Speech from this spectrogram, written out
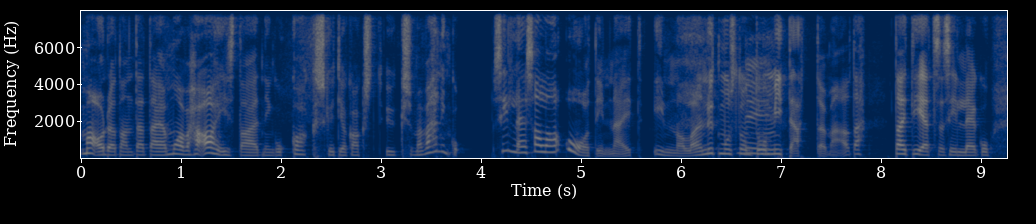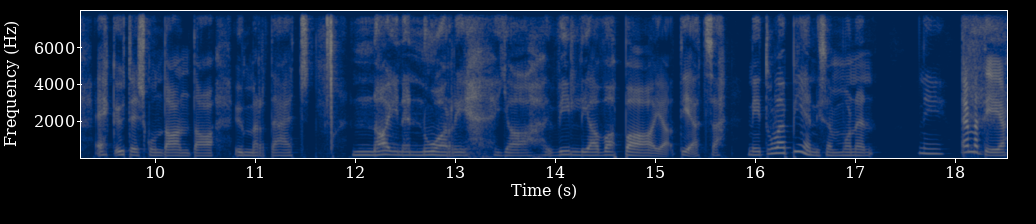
mä odotan tätä ja mua vähän ahistaa, että niinku 20 ja 21, mä vähän niinku silleen salaa ootin näitä innolla. Ja nyt musta tuntuu Niin. mitättömältä. Tai tiedätkö, silleen, kun ehkä yhteiskunta antaa ymmärtää, että nainen nuori ja villi ja vapaa ja tiedätkö, niin tulee pieni semmonen, niin, en mä tiedä.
